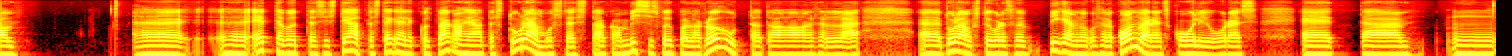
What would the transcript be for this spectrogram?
Äh, äh, ettevõte siis teatas tegelikult väga headest tulemustest, aga mis siis võib-olla rõhutada selle äh, tulemuste juures või pigem nagu selle konverentskooli juures, et mm,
